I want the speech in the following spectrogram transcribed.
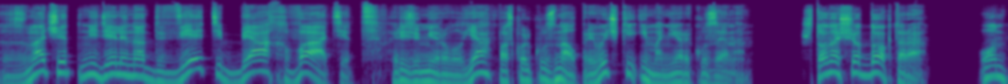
«Значит, недели на две тебя хватит», — резюмировал я, поскольку знал привычки и манеры кузена. «Что насчет доктора?» «Он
